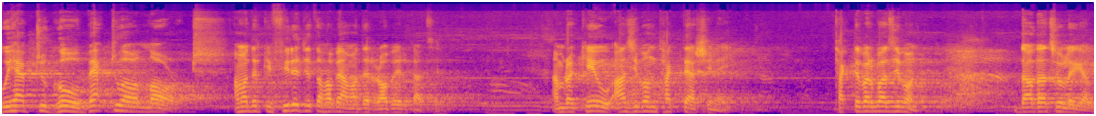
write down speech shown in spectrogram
We have to go back to our lord আমাদেরকে ফিরে যেতে হবে আমাদের রবের কাছে। আমরা কেউ আজীবন থাকতে আসি নাই। থাকতে পারবা জীবন? দাদা চলে গেল,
